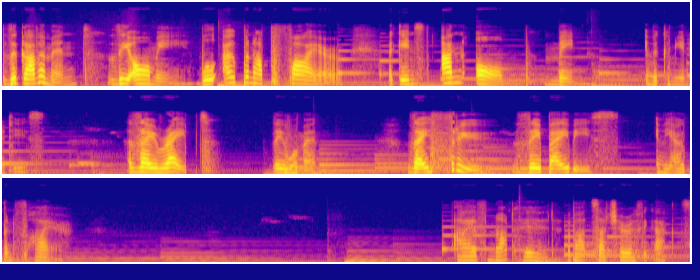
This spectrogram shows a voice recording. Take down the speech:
The government, the army, will open up fire against unarmed men in the communities. They raped their women. They threw their babies in the open fire. I have not heard about such horrific acts.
